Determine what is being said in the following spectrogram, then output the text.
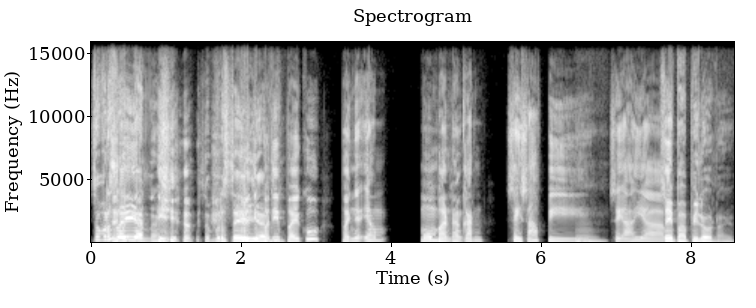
Super nah. Iya. Super Jadi Saiyan. tiba-tiba iku banyak yang memandangkan sei sapi, Hmm. sei ayam. Sei babi loh. no.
